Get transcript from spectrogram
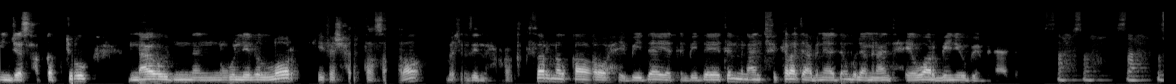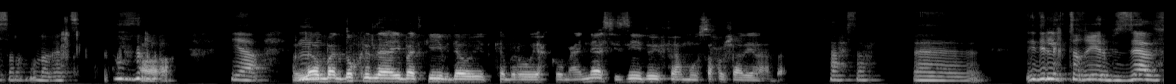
انجاز حققته نعاود نولي للور كيفاش حتى صرا باش نزيد نحقق أكثر نلقى روحي بداية بداية من عند فكرة تاع بنادم ولا من عند حوار بيني وبين بنادم. صح صح صح تصرف والله غير آه. يا. لا بعد دوك العباد كي يبداو يتكبروا ويحكوا مع الناس يزيدوا يفهموا صح واش غادي نهضر؟ صح صح. يدير لك تغيير بزاف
